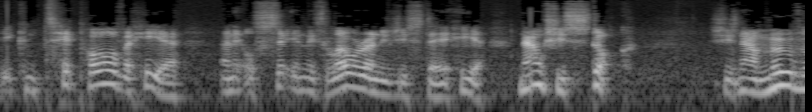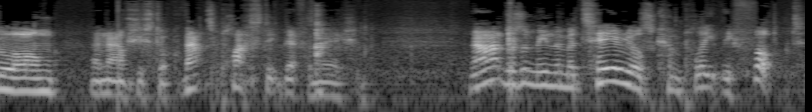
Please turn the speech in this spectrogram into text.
it can tip over here, and it'll sit in this lower energy state here. Now she's stuck. She's now moved along, and now she's stuck. That's plastic deformation. Now that doesn't mean the material's completely fucked.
